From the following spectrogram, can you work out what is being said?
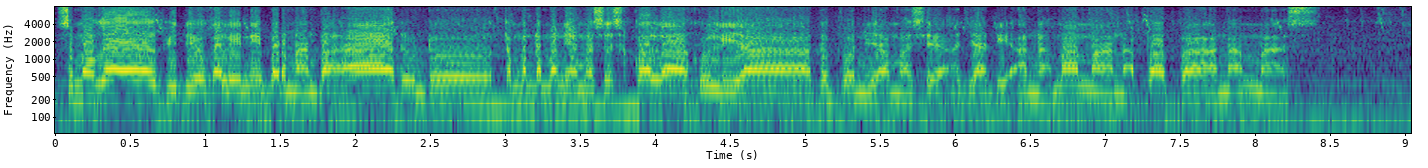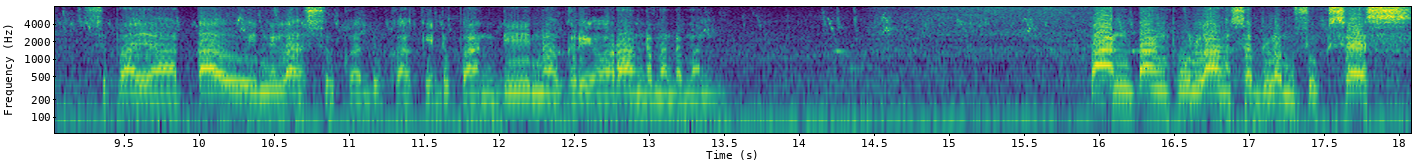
Semoga video kali ini bermanfaat untuk teman-teman yang masih sekolah, kuliah, ataupun yang masih jadi anak mama, anak papa, anak emas. Supaya tahu inilah suka duka kehidupan di negeri orang teman-teman. Pantang pulang sebelum sukses.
